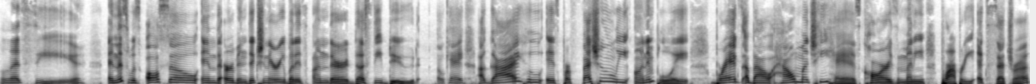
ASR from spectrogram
Let's see. And this was also in the urban dictionary but it's under dusty dude okay a guy who is professionally unemployed brags about how much he has cars money property etc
